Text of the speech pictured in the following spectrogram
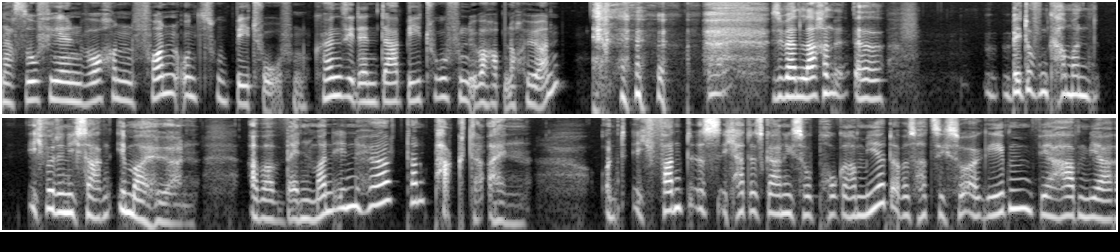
Nach so vielen Wochen von und zu Beethoven, können Sie denn da Beethoven überhaupt noch hören? Sie werden lachen. Äh, Beethoven kann man, ich würde nicht sagen immer hören, aber wenn man ihn hört, dann packt er einen. Und ich fand es, ich hatte es gar nicht so programmiert, aber es hat sich so ergeben. Wir haben ja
